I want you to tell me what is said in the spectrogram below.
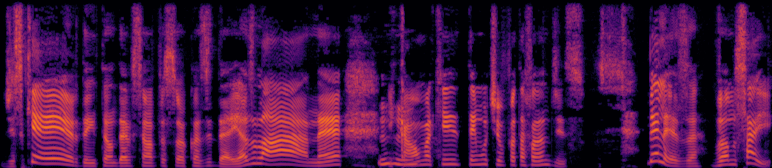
de esquerda, então deve ser uma pessoa com as ideias lá, né? E Uhum. calma que tem motivo pra eu estar falando disso. Beleza, vamos sair.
